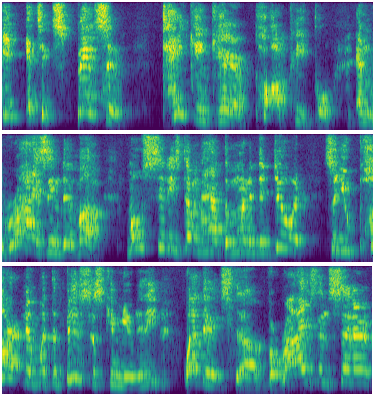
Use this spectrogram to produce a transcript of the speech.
it, it's expensive taking care of poor people and rising them up. Most cities don't have the money to do it, so you partner with the business community, whether it's the Verizon Center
